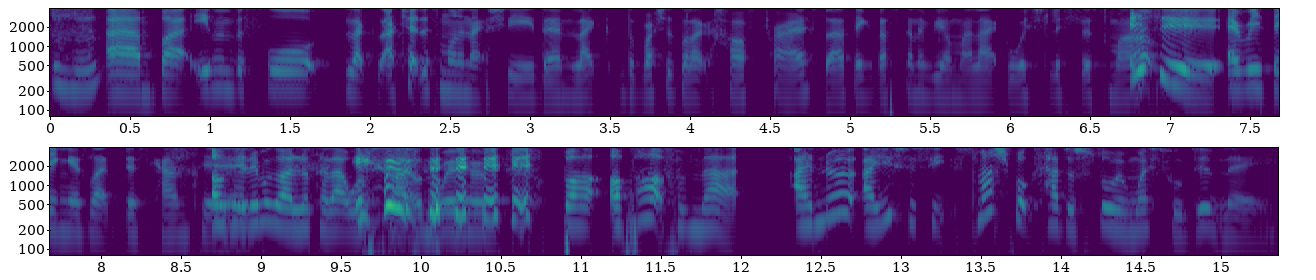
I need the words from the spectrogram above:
Mm-hmm. Um, but even before, like I checked this morning actually, then like the brushes are like half price. So I think that's gonna be on my like wish list this month. Is it? Everything is like discounted. Okay, let me go and look at that website on the way home. But apart from that, I know I used to see Smashbox had a store in Westfield, didn't they?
